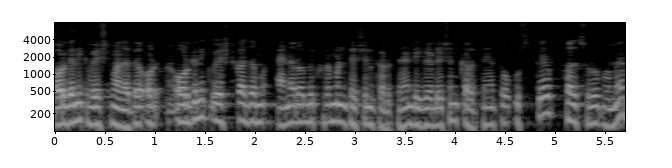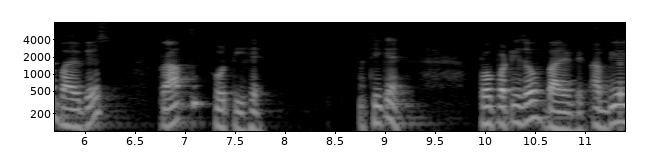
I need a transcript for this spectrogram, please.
ऑर्गेनिक वेस्ट में जाते हैं। और ऑर्गेनिक वेस्ट का जब एनारोबिक फर्मेंटेशन करते हैं डिग्रेडेशन करते हैं तो उसके फलस्वरूप हमें बायोगैस प्राप्त होती है। ठीक है? प्रॉपर्टीज़ ऑफ़ बायोगैस अब ये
